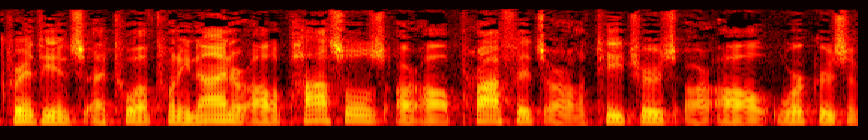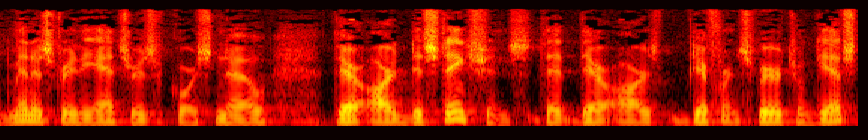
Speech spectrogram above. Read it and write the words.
corinthians uh, 12 29 are all apostles? Are all prophets? Are all teachers? Are all workers of ministry? The answer is of course no. There are distinctions that there are different spiritual gifts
